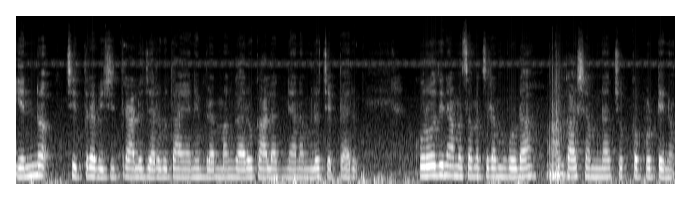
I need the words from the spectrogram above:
ఎన్నో చిత్ర విచిత్రాలు జరుగుతాయని బ్రహ్మంగారు కాలజ్ఞానంలో చెప్పారు. కురోదినామ సంవత్సరం కూడా ఆకాశంన చుక్క పుట్టెను.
